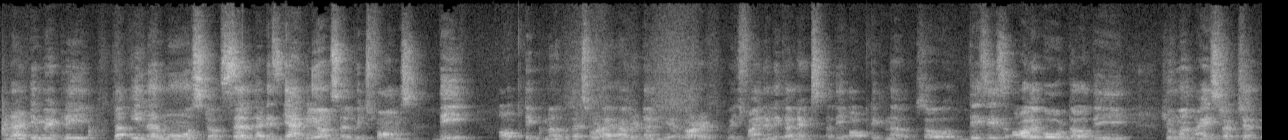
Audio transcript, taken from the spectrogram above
And ultimately the innermost cell that is ganglion cell which forms the optic nerve. That's what I have written here. Got it? Which finally connects the optic nerve. So this is all about uh, the human eye structure.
